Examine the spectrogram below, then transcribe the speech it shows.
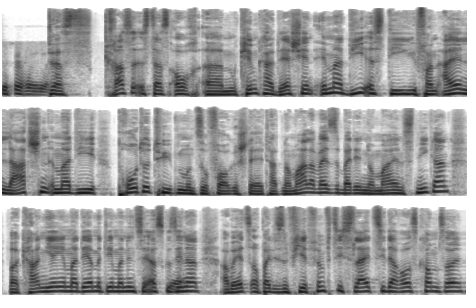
das Krasse ist, dass auch ähm, Kim Kardashian immer die ist, die von allen Latschen immer die Prototypen und so vorgestellt hat. Normalerweise bei den normalen Sneakern war Kanye immer der, mit dem man den zuerst gesehen hat. Aber jetzt auch bei diesen 450 Slides, die da rauskommen sollen,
